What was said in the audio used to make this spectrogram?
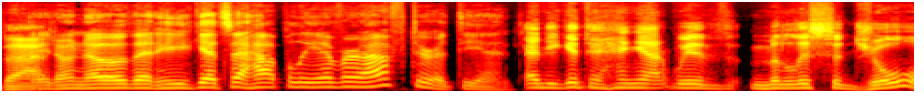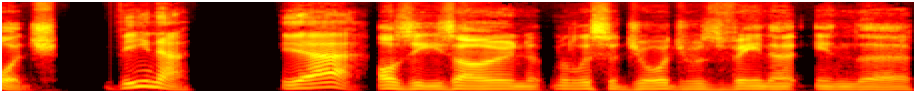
that They don't know that he gets a happily ever after at the end. and you get to hang out with Melissa George. Vina. Yeah. Aussie's own Melissa George was Vina in the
